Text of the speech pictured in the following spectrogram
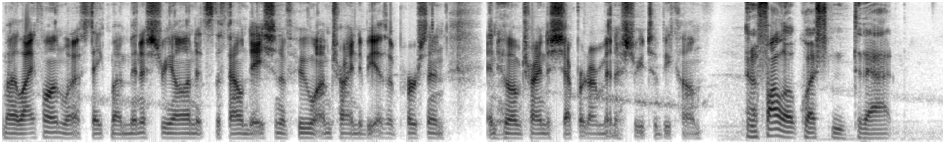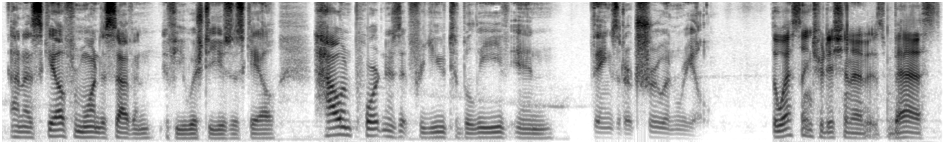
my life on, what I've staked my ministry on. It's the foundation of who I'm trying to be as a person and who I'm trying to shepherd our ministry to become. And a follow up question to that on a scale from one to seven, if you wish to use a scale, how important is it for you to believe in things that are true and real? The Wesleyan tradition at its best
